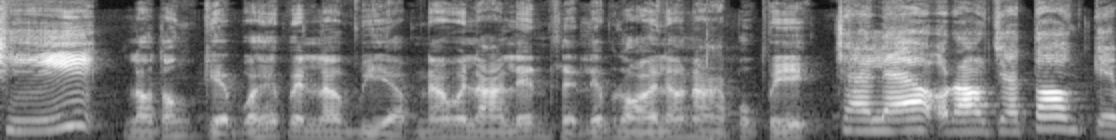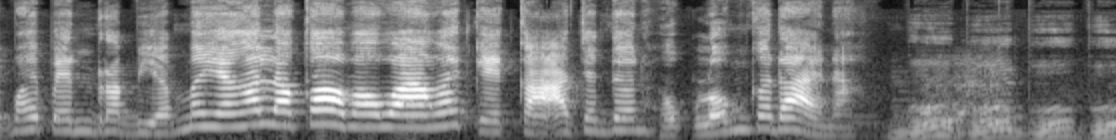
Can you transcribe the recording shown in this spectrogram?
ชีเราต้องเก็บไว้ให้เป็นระเบียบนะ เวลาเล่นเสร็จเรียบร้อยแล้วนะปุ๊กปิ๊ก ใช่แล้วเราจะต้องเก็บไว้เป็นระเบียบไม่อย่างนั้นเราก็เอามาวางไว้เกะกะอาจจะเดินหกล้มก็ได้นะ บูบูบูบู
